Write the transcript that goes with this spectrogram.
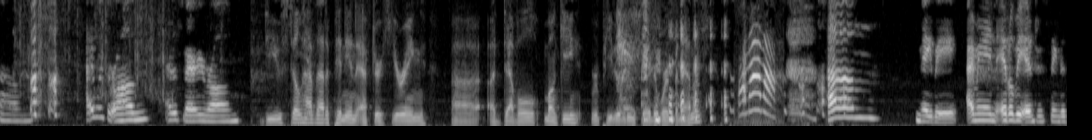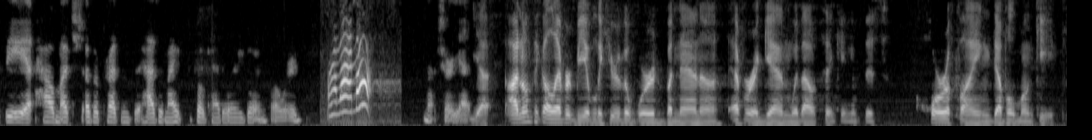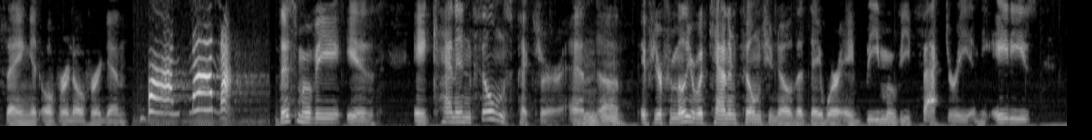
Um, I was wrong. I was very wrong. Do you still have that opinion after hearing uh, a devil monkey repeatedly say the word bananas? Banana. Um, maybe. I mean, it'll be interesting to see how much of a presence it has in my vocabulary going forward. Banana. Not sure yet. yeah, I don't think I'll ever be able to hear the word banana ever again without thinking of this horrifying devil monkey saying it over and over again. This movie is a Canon Films picture, and uh, Mhm. if you're familiar with Canon Films, you know that they were a B movie factory in the 80s.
